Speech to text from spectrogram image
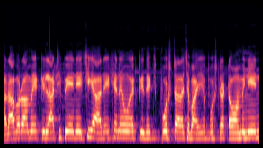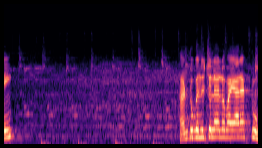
আর আবারও আমি একটি লাঠি পেয়ে নিয়েছি, আর এখানেও একটি দেখছি পোস্টার আছে ভাই, এই পোস্টারটাও আমি নিয়ে নিই। হান্টু কিন্তু চলে এলো ভাই আর একটু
